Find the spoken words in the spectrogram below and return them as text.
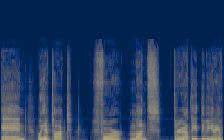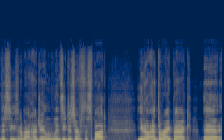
and we have talked for months throughout the, the beginning of this season about how Jaylin Lindsey deserves the spot, you know, at the right back. Uh, uh,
